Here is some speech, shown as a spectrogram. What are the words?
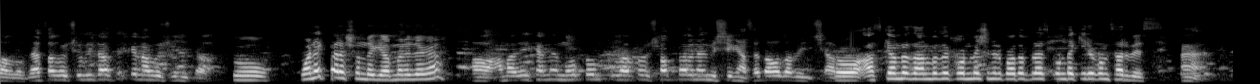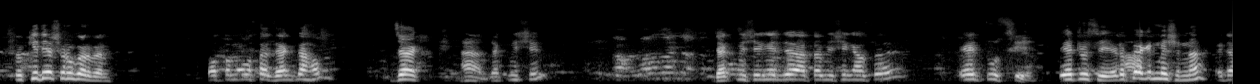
পারব। বেচারও সুবিধা আছে কেনারও সুবিধা আছে। তো অনেক কালেকশন দেখি আপনার এই হ্যাঁ, আমার এখানে নতুন পুরাতন সব ধরনের মেশিন আছে দেওয়া যাবে তো আজকে আমরা জানব যে কোন মেশিনের কত প্রাইস কোনটা কীরকম সার্ভিস হ্যাঁ। তো কি দিয়ে শুরু করবেন? প্রথম অবস্থায় জ্যাক জ্যাক হ্যাঁ জ্যাক মেশিন জ্যাক মেশিন এর যে একটা মেশিন আছে A two C A two C এটা প্যাকেট মেশিন না? এটা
